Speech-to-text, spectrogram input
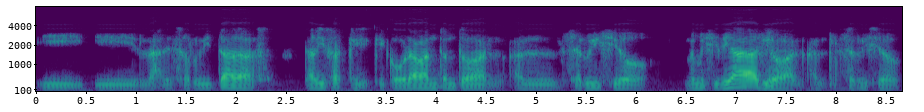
y, y las desorbitadas tarifas que, que cobraban tanto al, servicio domiciliario, al, servicio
